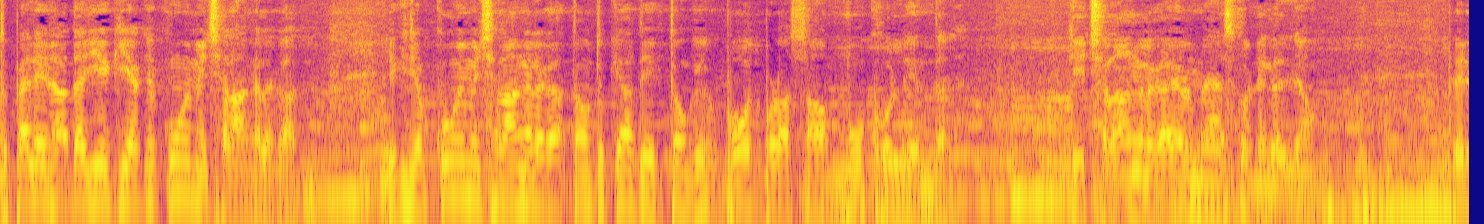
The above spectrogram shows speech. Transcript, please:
तो पहले इरादा ये किया कि कुएँ में छलांग लगा दूँ। लेकिन जब कुएँ में छलांग लगाता हूँ तो क्या देखता हूँ कि बहुत बड़ा सांप मुँह खोले अंदर कि छलांग लगाए और मैं इसको निकल जाऊँ। फिर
